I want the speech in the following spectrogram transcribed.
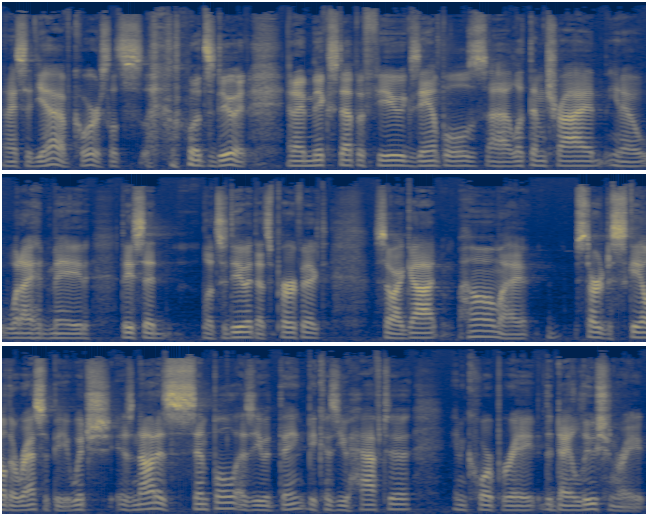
And I said, "Yeah, of course. Let's let's do it." And I mixed up a few examples, uh, let them try, you know, what I had made. They said, "Let's do it. That's perfect." So I got home. I started to scale the recipe, which is not as simple as you would think because you have to incorporate the dilution rate.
